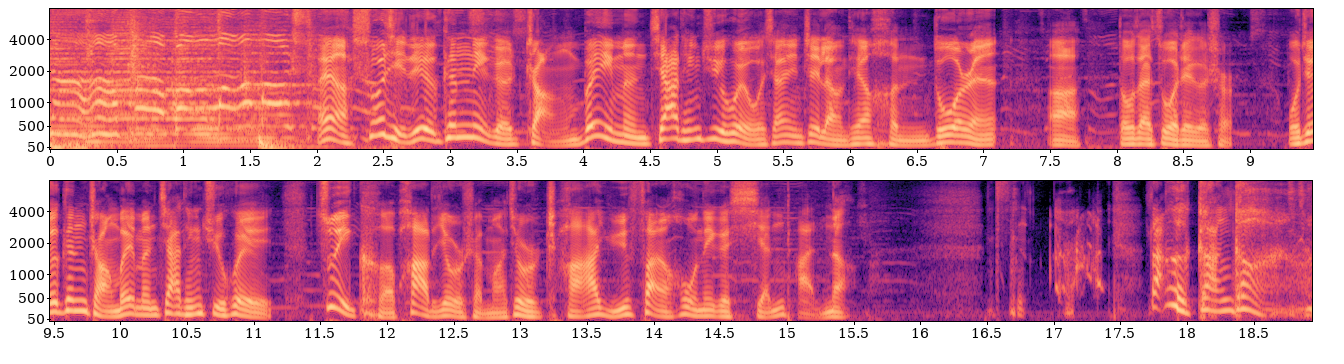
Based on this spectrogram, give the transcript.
哪怕帮妈妈说。哎呀，说起这个跟那个长辈们家庭聚会，我相信这两天很多人啊都在做这个事儿。我觉得跟长辈们家庭聚会最可怕的就是什么？就是茶余饭后那个闲谈呐，那个尴尬！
